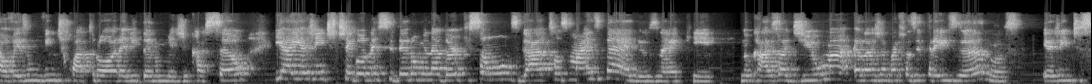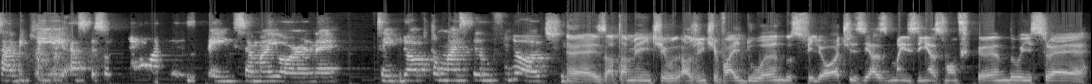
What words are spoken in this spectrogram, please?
talvez um 24 horas ali dando medicação. E aí a gente chegou nesse denominador que são os gatos mais velhos, né? Que no caso a Dilma, ela já vai fazer três anos e a gente sabe que as pessoas têm uma resistência maior, né? sempre optam mais pelo filhote. É, exatamente. A gente vai doando os filhotes e as mãezinhas vão ficando, isso é,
